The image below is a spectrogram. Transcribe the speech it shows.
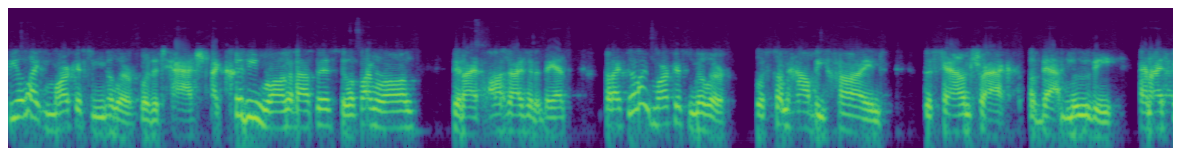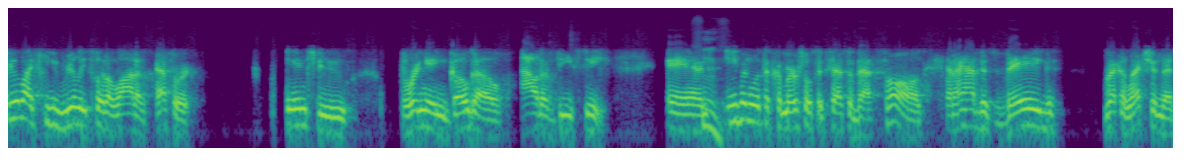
feel like Marcus Miller was attached. I could be wrong about this, so if I'm wrong, then I apologize in advance. But I feel like Marcus Miller was somehow behind the soundtrack of that movie, and I feel like he really put a lot of effort into bringing Go-Go out of DC. And hmm. even with the commercial success of that song, and I have this vague recollection that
